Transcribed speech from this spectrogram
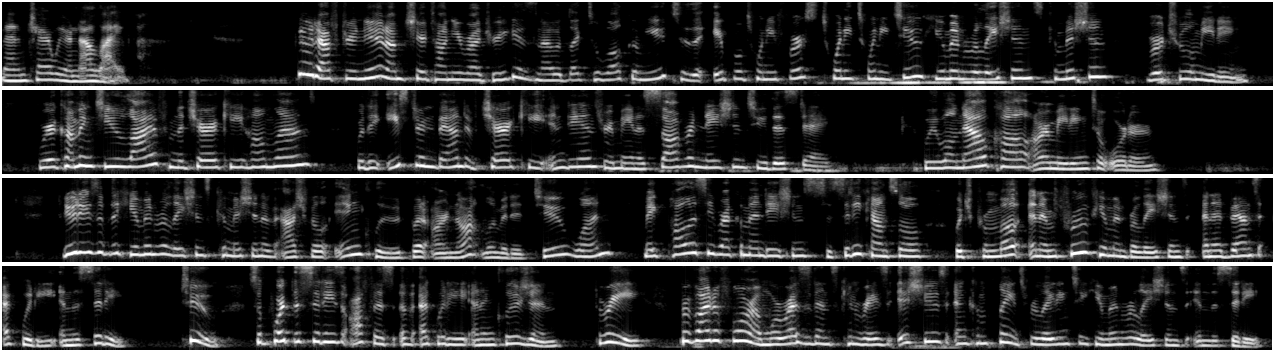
Madam Chair, we are now live. Good afternoon. I'm Chair Tanya Rodriguez, and I would like to welcome you to the April 21st, 2022 Human Relations Commission virtual meeting. We're coming to you live from the Cherokee homelands, where the Eastern Band of Cherokee Indians remain a sovereign nation to this day. We will now call our meeting to order. Duties of the Human Relations Commission of Asheville include, but are not limited to, one, make policy recommendations to City Council which promote and improve human relations and advance equity in the city. Two, support the city's Office of Equity and Inclusion. Three, provide a forum where residents can raise issues and complaints relating to human relations in the city.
